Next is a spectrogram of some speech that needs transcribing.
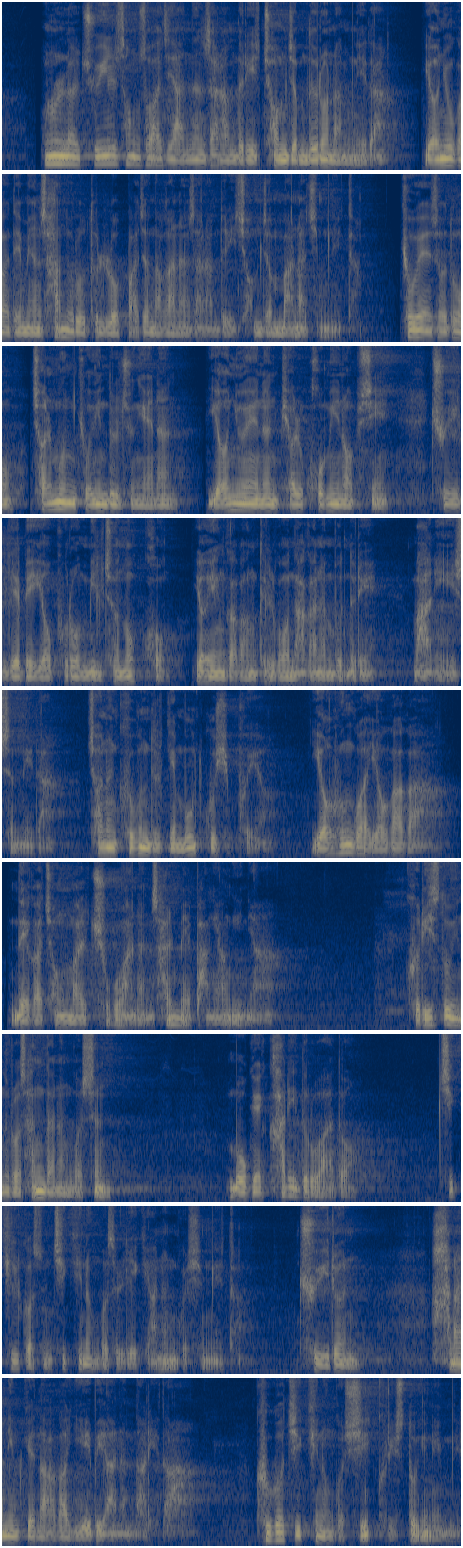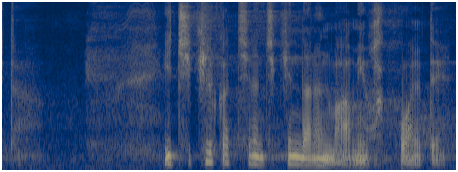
오늘날 주일 성수하지 않는 사람들이 점점 늘어납니다. 연휴가 되면 산으로 들러 빠져나가는 사람들이 점점 많아집니다. 교회에서도 젊은 교인들 중에는 연휴에는 별 고민 없이 주일 예배 옆으로 밀쳐놓고 여행 가방 들고 나가는 분들이 많이 있습니다. 저는 그분들께 묻고 싶어요. 여흥과 여가가 내가 정말 추구하는 삶의 방향이냐? 그리스도인으로 산다는 것은 목에 칼이 들어와도 지킬 것은 지키는 것을 얘기하는 것입니다. 주일은 하나님께 나아가 예배하는 날이다. 그거 지키는 것이 그리스도인입니다. 이 지킬 가치는 지킨다는 마음이 확고할 때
